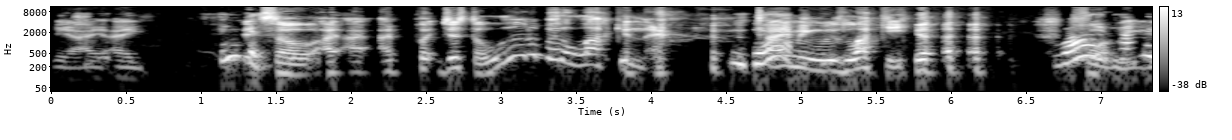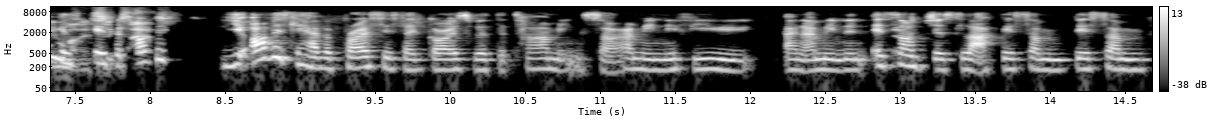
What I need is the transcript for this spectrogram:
Yeah, I, I think it's so I, I put just a little bit of luck in there. Yeah. timing was lucky. well, timing is good, but obviously, you obviously have a process that goes with the timing. So I mean, if you and I mean, it's yeah. not just luck. There's some there's some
